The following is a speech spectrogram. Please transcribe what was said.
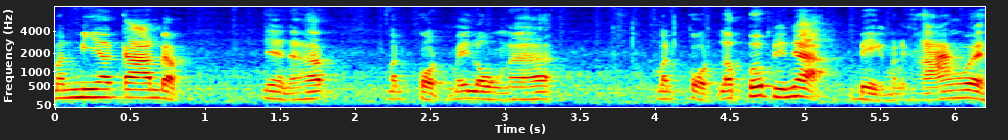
มันมีอาการแบบเนี่ยนะครับ มันกดไม่ลงนะฮะมันกดแล้วปุ๊บทีเนี่ยเบรกมันค้างเว้ย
